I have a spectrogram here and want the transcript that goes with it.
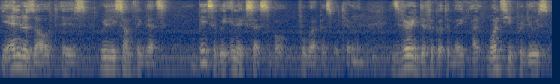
the end result is really something that's basically inaccessible for weapons material. Mm-hmm. It's very difficult to make. Uh, once you produce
